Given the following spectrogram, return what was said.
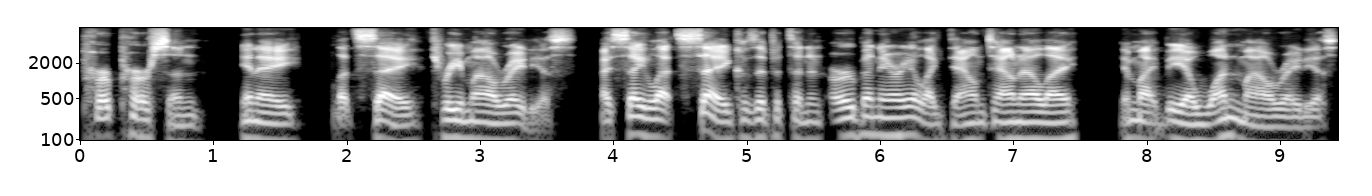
per person in a, let's say, three mile radius. I say let's say because if it's in an urban area like downtown LA, it might be a one mile radius.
